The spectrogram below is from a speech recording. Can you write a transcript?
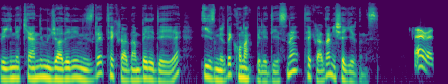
Ve yine kendi mücadelenizle tekrardan belediyeye İzmir'de Konak Belediyesi'ne tekrardan işe girdiniz. Evet.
